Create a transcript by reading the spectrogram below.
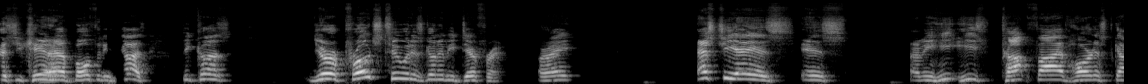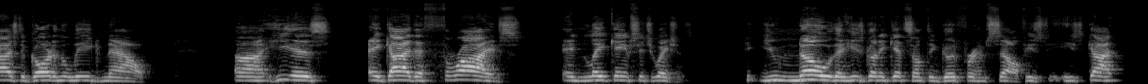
that you can't have both of these guys because your approach to it is going to be different. All right. SGA is is I mean he he's top five hardest guys to guard in the league now. Uh, he is a guy that thrives in late game situations. You know that he's going to get something good for himself. He's he's got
